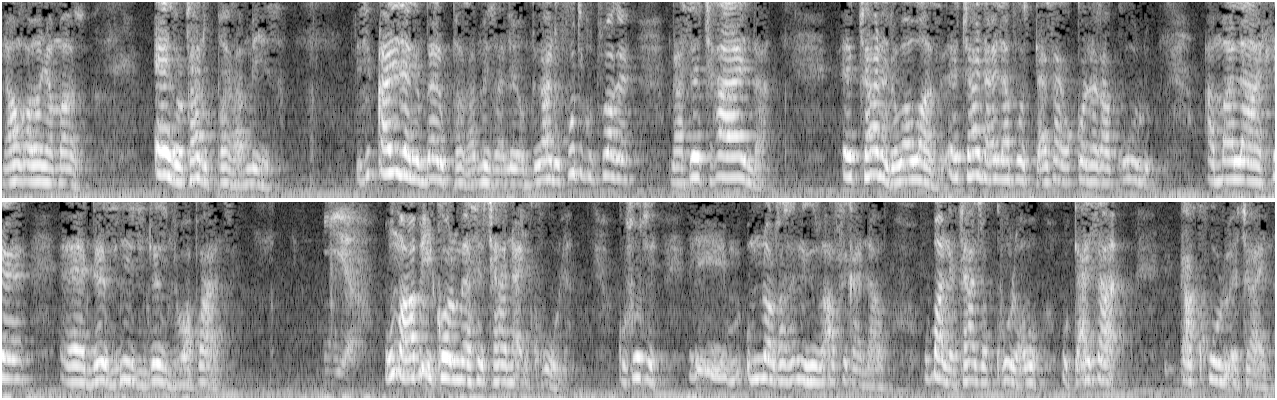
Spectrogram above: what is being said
nawo kwamanye amazwe ezothanda ukuphazamisa. Isiqalile-ke impela ukuphazamisa leyo mpi kanti futhi kuthiwa-ke nasechina echina njengoba wazi echina ilapho sidayisa khona kakhulu amalahle um nezinye izinto ezimbiwa phansi. Yeah. Uma ngabe i-economy yasechina ikhula kusho ukuthi i- umnotho waseningizimu afrika nawo uba nechance okukhulu ngoba udayisa kakhulu echina.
